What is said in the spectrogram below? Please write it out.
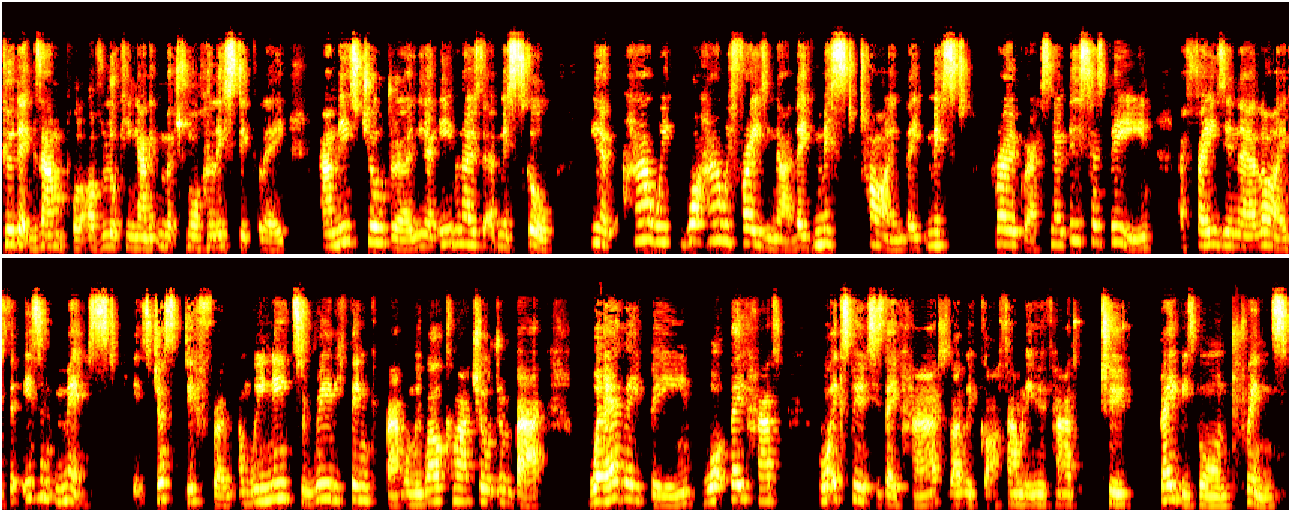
good example of looking at it much more holistically. And these children, you know, even those that have missed school, you know, how we, what, how are we phrasing that? They've missed time, they've missed progress. You know, this has been a phase in their lives that isn't missed, it's just different. And we need to really think about when we welcome our children back where they've been, what they've had, what experiences they've had. Like we've got a family who've had two babies born, twins,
